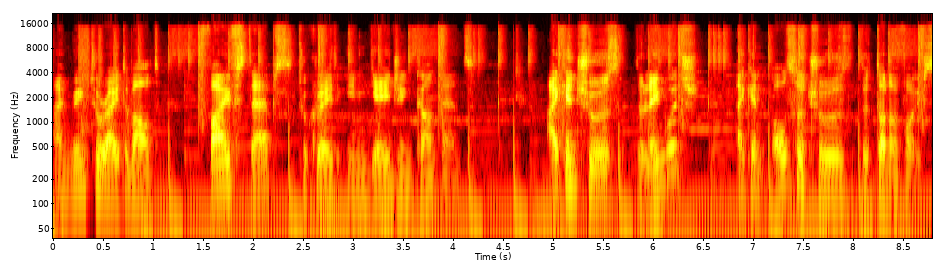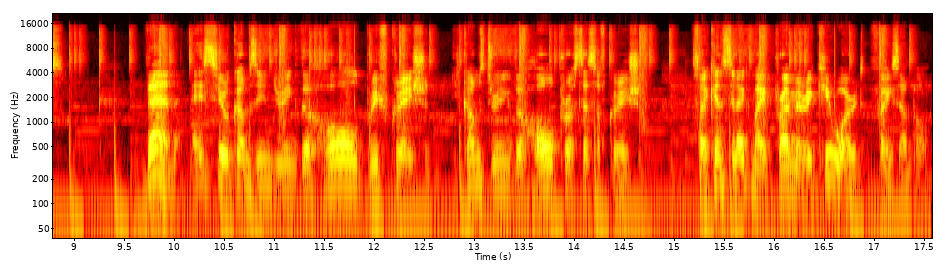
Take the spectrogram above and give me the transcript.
I'm going to write about five steps to create engaging content. I can choose the language. I can also choose the tone of voice. Then SEO comes in during the whole brief creation. It comes during the whole process of creation. So I can select my primary keyword, for example.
